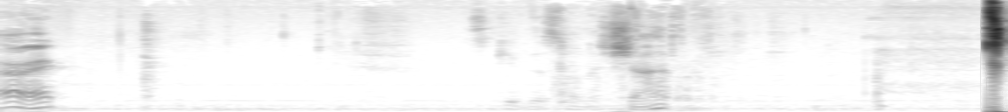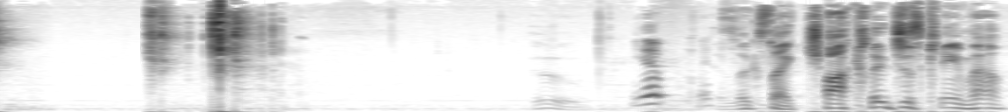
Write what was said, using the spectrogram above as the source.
All right. Let's give this one a shot. Ooh, Yep. it looks like chocolate just came out.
